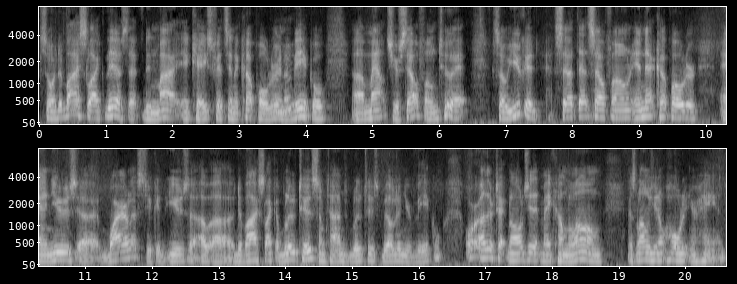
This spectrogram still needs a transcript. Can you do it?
So a device like this, that in my case fits in a cup holder mm-hmm. in a mm-hmm. vehicle, uh, mounts your cell phone to it. So you could set that cell phone in that cup holder and use uh, wireless. You could use a, a, device like a Bluetooth. Sometimes Bluetooth built in your vehicle, or other technology that may come along, as long as you don't hold it in your hand.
